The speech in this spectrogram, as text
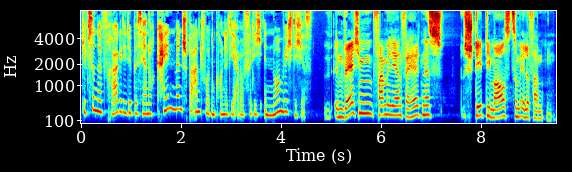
Gibt es eine Frage, die dir bisher noch kein Mensch beantworten konnte, die aber für dich enorm wichtig ist? In welchem familiären Verhältnis steht die Maus zum Elefanten?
